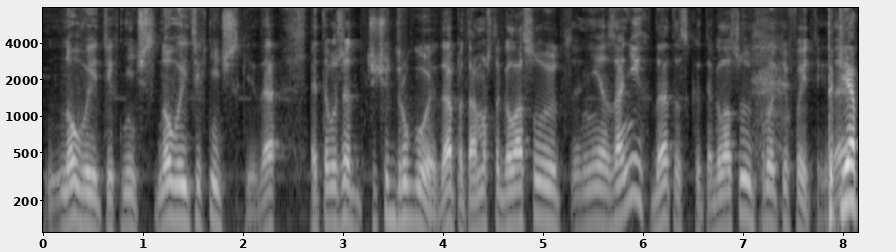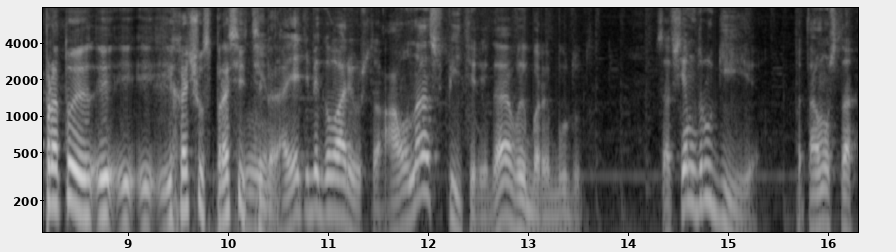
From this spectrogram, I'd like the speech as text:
новые технические, новые технические, да, это уже чуть-чуть другое, да, потому что голосуют не за них, да, так сказать, а голосуют против этих. Так да? я про то и, и, и, и хочу спросить Нет, тебя. А я тебе говорю, что, а у нас в Питере, да, выборы будут совсем другие, потому что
